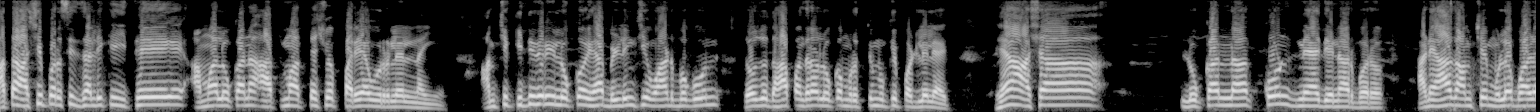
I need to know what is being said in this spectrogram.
आता अशी परिस्थिती झाली की इथे आम्हा लोकांना आत्महत्याशिवाय पर्याय उरलेला नाहीये. आमची कितीतरी लोक ह्या बिल्डिंगची वाट बघून जवळजवळ दहा पंधरा लोक मृत्युमुखी पडलेले आहेत. ह्या अशा लोकांना कोण न्याय देणार बरं? आणि आज आमचे मुलं बाळ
